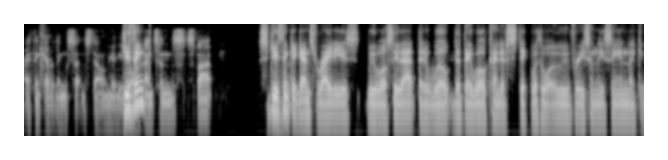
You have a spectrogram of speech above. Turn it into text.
I think everything's set in stone. Maybe do you Will think Benson's spot? So, do you think against righties we will see that that it will that they will kind of stick with what we've recently seen, like,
